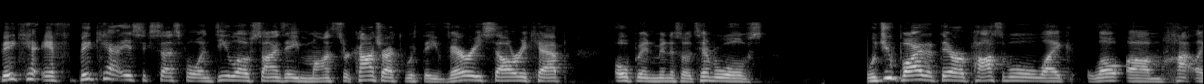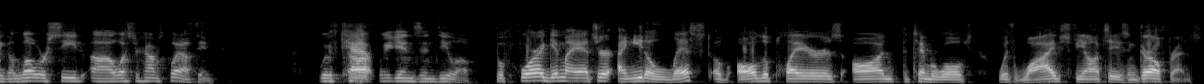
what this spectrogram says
Big Cat, if Big Cat is successful and D'Lo signs a monster contract with a very salary cap open Minnesota Timberwolves, would you buy that there are possible like low um hot like a lower seed uh Western Conference playoff team with Cat, Uh, Wiggins, and D'Lo? Before I give my answer, I need a list of all the players on the Timberwolves with wives, fiancés, and girlfriends.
